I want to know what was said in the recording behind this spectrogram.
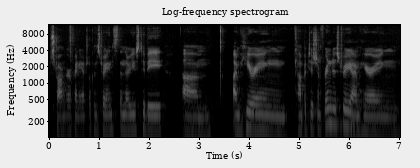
stronger financial constraints than there used to be. Um, I'm hearing competition for industry. I'm hearing,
